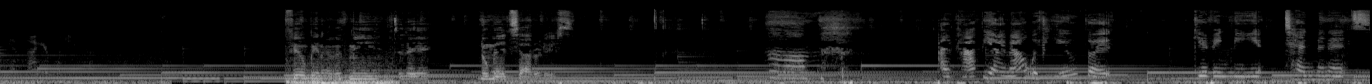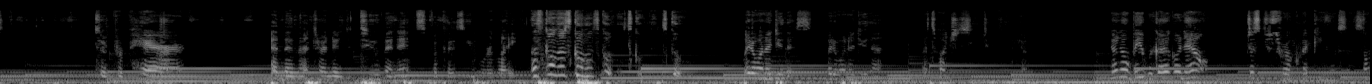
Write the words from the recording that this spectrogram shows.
Yeah, not your punching bag. Feel being out with me today, No Med Saturdays. Um, I'm happy I'm out with you, but giving me 10 minutes to prepare, and then that turned into two minutes because you were like, let's go, let's go, let's go, let's go, let's go. We don't want to do this. We don't want to do that. Let's watch this YouTube video. No, no, babe, we gotta go now. Just, just real quick, can you listen to?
